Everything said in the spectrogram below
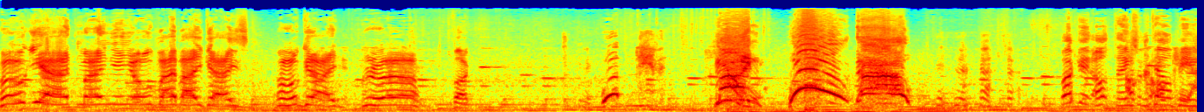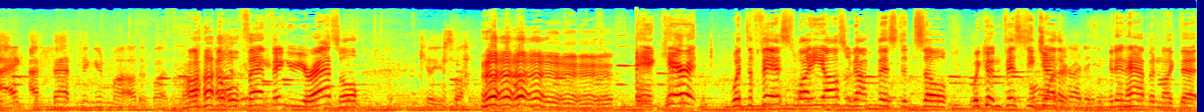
Oh god! Mine, you know, bye bye guys! Oh god! Ah, fuck. Whoop! Damn it! Mine! Woo! No! Fuck it! Oh, thanks for the Okay, telepee. I, I fat fingered my other button. I will fat finger your asshole. Kill yourself. and Carrot with the fist, why he also got fisted, so we couldn't fist each Oh, other. hit It didn't happen like that.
